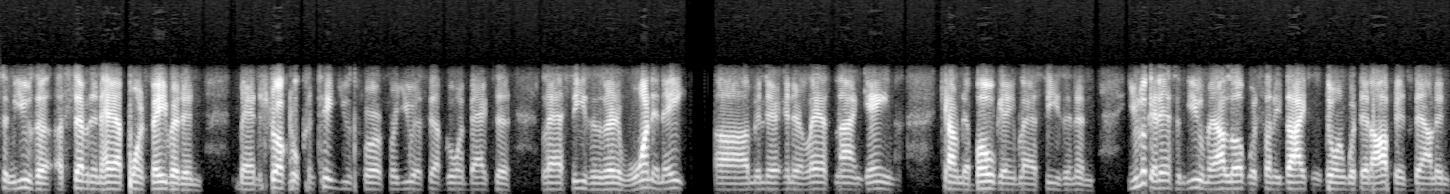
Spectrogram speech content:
SMU's a, a seven and a half point favorite, and man, the struggle continues for, for USF going back to last season. They're one and eight um, in their in their last nine games. counting their bowl game last season. And you look at SMU, man. I love what Sonny Dykes is doing with that offense down in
